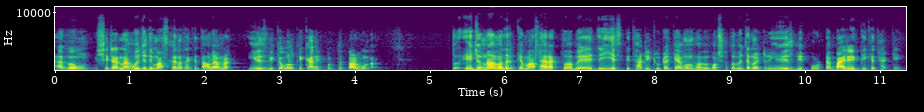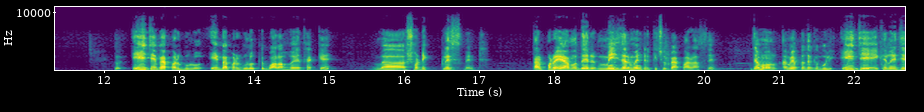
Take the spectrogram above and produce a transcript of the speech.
এবং সেটা না হয়ে যদি মাঝখানে থাকে, তাহলে আমরা ইউএসবি কেবলকে কানেক্ট করতে পারব না। তো এই জন্য আমাদেরকে মাথায় রাখতে হবে যে ইএসপি থার্টি টুটাকে এমনভাবে বসাতে হবে যেন এটার ইউএসবি পোর্টটা বাইরের দিকে থাকে। তো এই যে ব্যাপারগুলো, এই ব্যাপারগুলোকে বলা হয়ে থাকে সঠিক প্লেসমেন্ট তারপরে আমাদের মেজারমেন্টের কিছু ব্যাপার আছে। যেমন আমি আপনাদেরকে বলি, এই যে এখানে যে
